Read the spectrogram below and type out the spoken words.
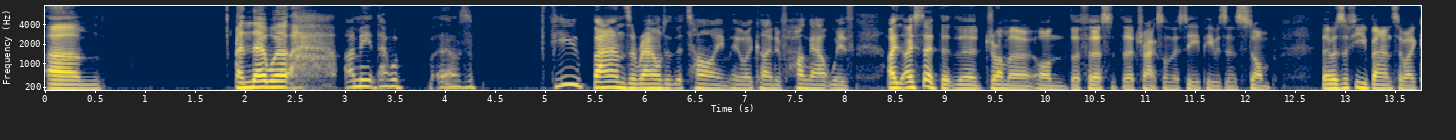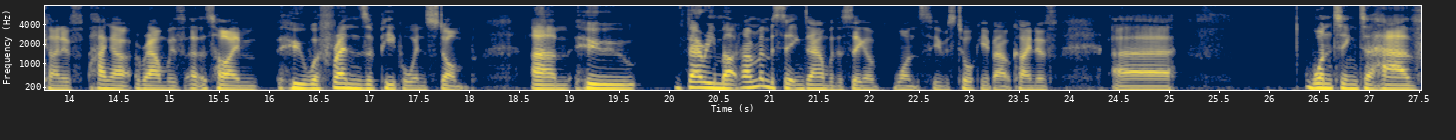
Um, and there were, I mean, there were there was a few bands around at the time who I kind of hung out with. I, I said that the drummer on the first of the tracks on this EP was in Stomp. There was a few bands who I kind of hang out around with at the time who were friends of people in Stomp, um, who very much. I remember sitting down with a singer once who was talking about kind of uh, wanting to have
